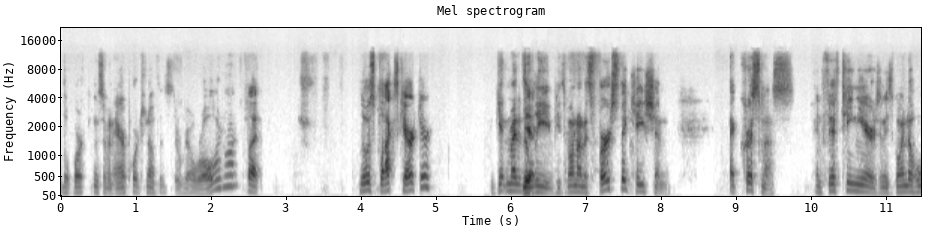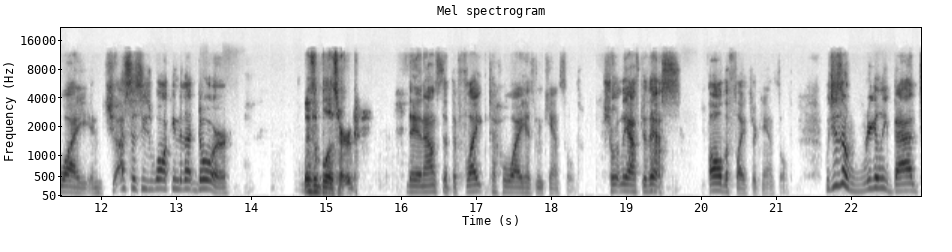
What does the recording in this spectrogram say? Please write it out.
the workings of an airport to know if it's the real role or not. But Lewis Black's character, getting ready to Yeah. leave. He's going on his first vacation at Christmas in 15 years, and he's going to Hawaii. And just as he's walking to that door, There's a blizzard. they announced that the flight to Hawaii has been canceled. Shortly after this, all the flights are canceled, which is a really bad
